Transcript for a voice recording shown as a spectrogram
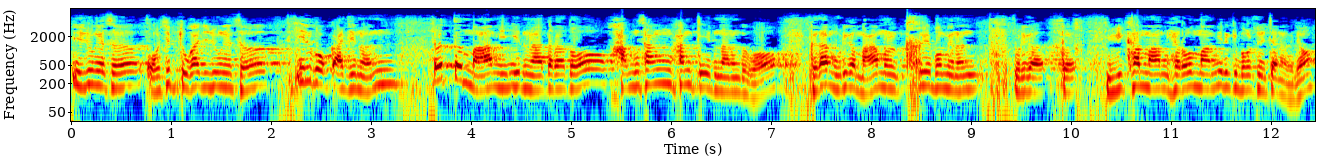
이 중에서 52가지 중에서 7가지는 어떤 마음이 일어나더라도 항상 함께 일어나는 거고 그 다음 우리가 마음을 크게 보면은 우리가 그 유익한 마음, 해로운 마음 이렇게 볼 수 있잖아요. 그죠?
